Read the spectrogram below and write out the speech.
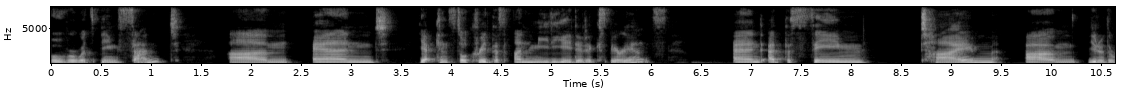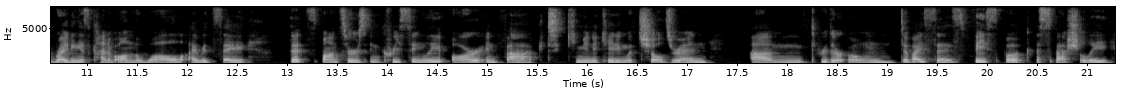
over what's being sent um, and yet can still create this unmediated experience. And at the same time, um, you know, the writing is kind of on the wall, I would say, that sponsors increasingly are, in fact, communicating with children um, through their own devices, Facebook especially.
